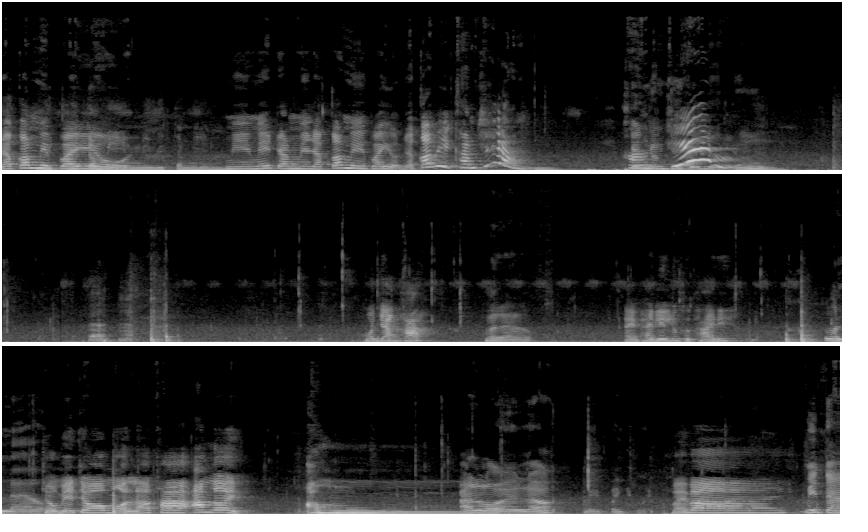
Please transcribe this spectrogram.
แล้วก็มีประโยชน์ มีวิตามิน มีวิตามินแล้วก็มีประโยชน์ แล้วก็มีแคลเซียมอืมกินน้ำจืดเยอะอืมหมดยังคะๆมาแล้ว ไหนพายลิ้นลูกสุดท้ายดิ หมดแล้ว โจเมโจหมดแล้วค่ะ อ้ำเลยอ้ำอร่อยแล้วมีประโยชน์บายบาย มีแต่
